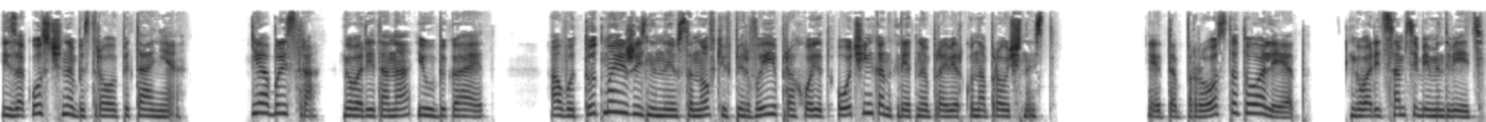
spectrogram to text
и закусочной быстрого питания. «Я быстро», — говорит она и убегает. А вот тут мои жизненные установки впервые проходят очень конкретную проверку на прочность. «Это просто туалет», — говорит сам себе медведь.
